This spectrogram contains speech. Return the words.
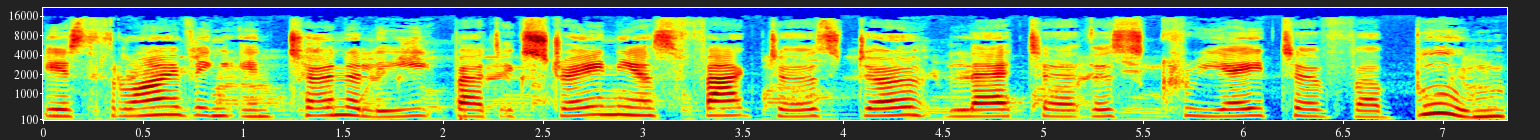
is thriving internally, but extraneous factors don't let uh, this creative uh, boom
